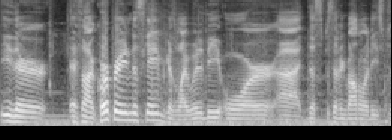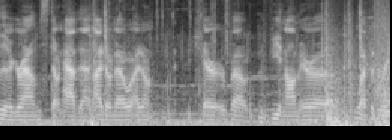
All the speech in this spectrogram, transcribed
either it's not incorporated in this game, because why would it be, or uh, this specific model or these specific rounds don't have that. I don't know. I don't care about Vietnam-era weaponry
